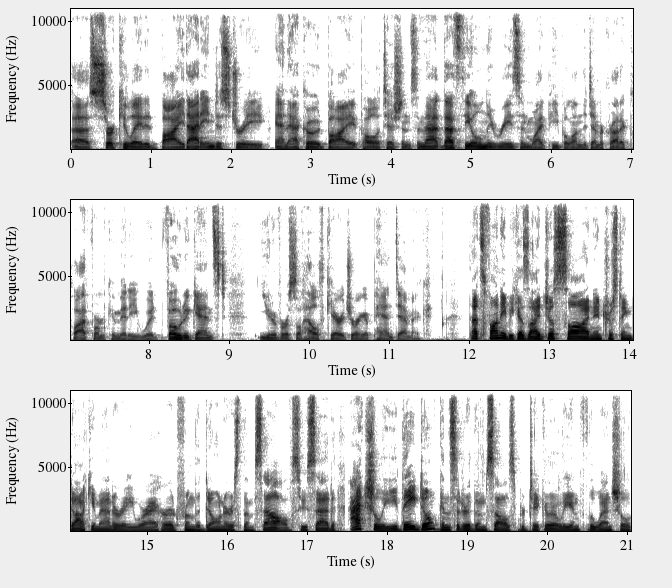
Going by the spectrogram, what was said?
uh, circulated by that industry and echoed by politicians and that that's the only reason why people on the democratic platform committee would vote against universal health care during a pandemic that's funny because I just saw an interesting documentary where I heard from the donors themselves who said actually they don't consider themselves particularly influential.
